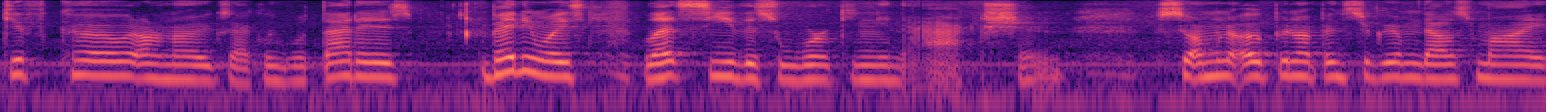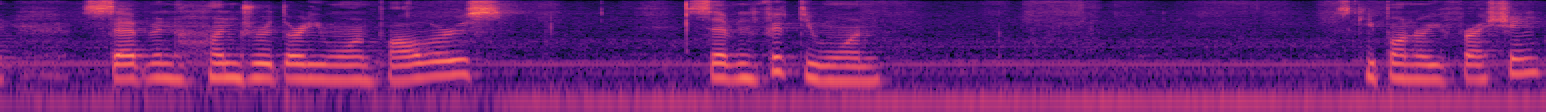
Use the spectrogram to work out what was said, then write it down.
gift code. I don't know exactly what that is. But anyways, let's see this working in action. So I'm to open up Instagram. That was my 731 followers. 751 keep on refreshing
